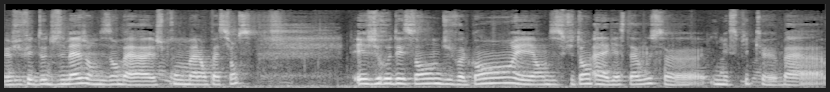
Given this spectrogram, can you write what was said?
Je fais d'autres images en me disant bah je prends mon mal en patience. Et je redescends du volcan et en discutant à la guest house, euh, il m'explique que bah,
